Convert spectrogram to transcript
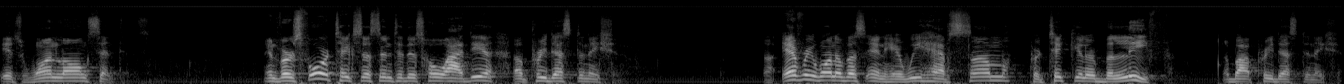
it's one long sentence. And verse 4 takes us into this whole idea of predestination. Every one of us in here, we have some particular belief about predestination.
